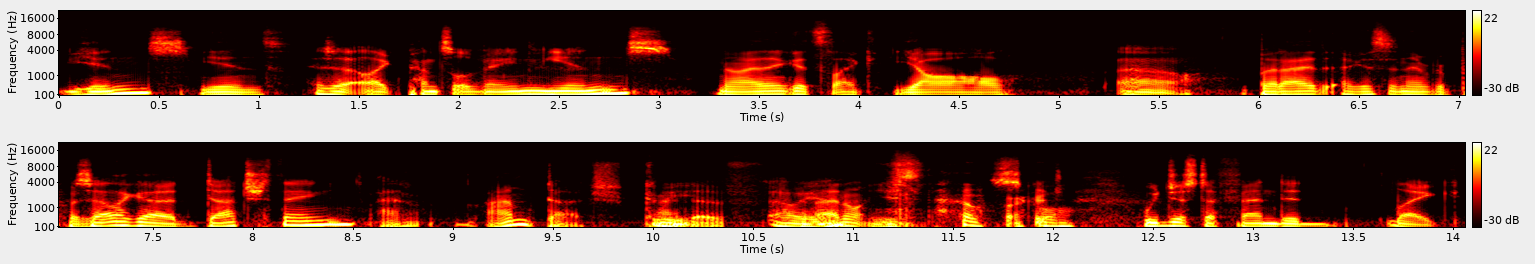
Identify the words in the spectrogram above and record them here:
Yins. Yins. Is it like Pennsylvanians? No, I think it's like y'all. Oh, But I, I guess I never put is it. that like a Dutch thing? I don't. I'm Dutch, kind We- of. oh, yeah? I don't use that word. We just offended like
